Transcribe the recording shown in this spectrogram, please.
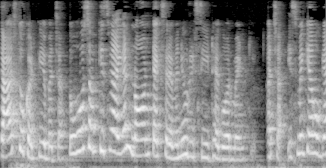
चार्ज तो करती है बच्चा। तो वो सब किसमें आएगा? नॉन टैक्स रेवेन्यू रिसीट है गवर्नमेंट की। अच्छा इसमें क्या हो गया?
